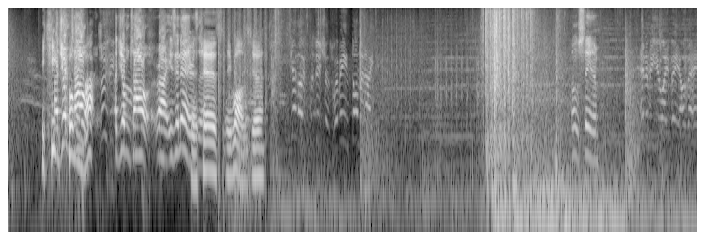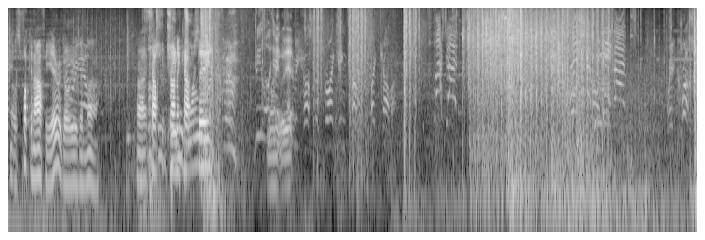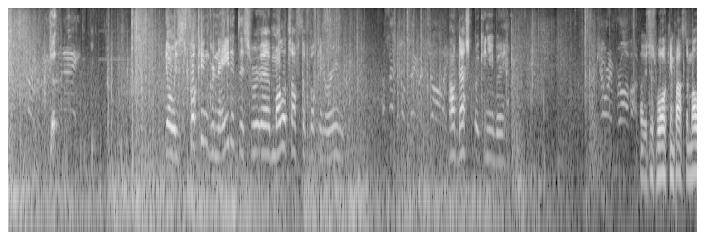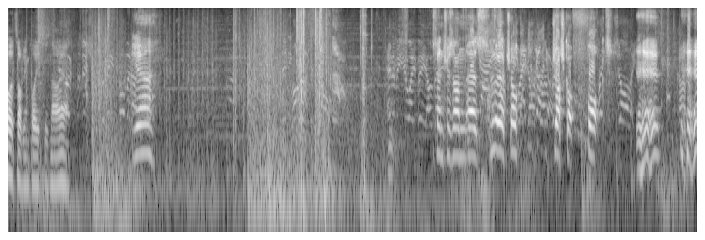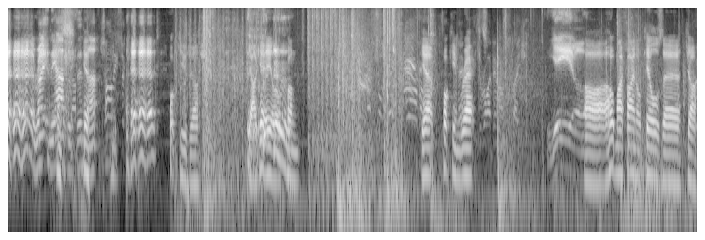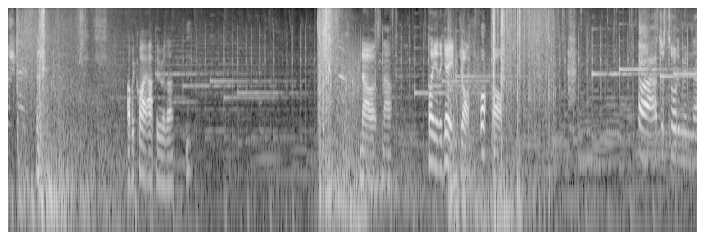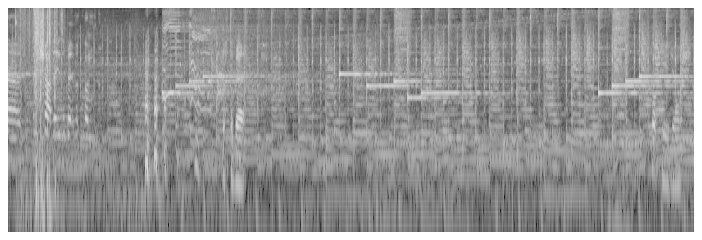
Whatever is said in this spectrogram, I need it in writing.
He I keeps jumped coming out. back. I jumped out. Right, he's in here, Yeah, is it? cheers. He was, yeah. Get those positions. We're being dominated. I don't see him. Enemy UAV overhead. That was fucking half a year ago he was in there. Alright, cap, trying to Kim cap Jong. C. I'm on it with it. Enemy cluster strike incoming. Take cover. Flash out! Grenade out! We're crushing them. Yo, he's fucking grenaded this ro- uh, Molotov the fucking room. Assist your team at Charlie. How desperate can you be? Securing Bravo. I was just walking past the Molotov in places now, yeah. Those positions. We're being dominated. Yeah. Enemy UAV overhead. Sentries on. Uh, Slur, Josh got fucked. Charlie. right in the ass, I said Yeah. Charlie. Fuck you, Josh. Yeah, I get it, little cunt. Yeah, fucking wrecked. Arriving on station. Yeah. Oh, I hope my final kill's uh, Josh. I'll be quite happy with that. No, it's not. Play the game, Josh. Fuck off. Ah, I just told him in, uh, in chat that he's a bit of a cunt. Just a bit. Fuck you, Josh.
